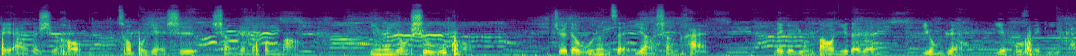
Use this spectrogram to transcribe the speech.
被爱的时候从不掩饰伤人的锋芒，因为有恃无恐，觉得无论怎样伤害，那个拥抱你的人永远也不会离开。”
